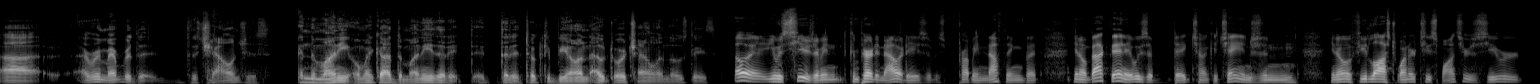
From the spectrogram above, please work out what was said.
uh, I remember the the challenges and the money. Oh my God, the money that it, it that it took to be on Outdoor Channel in those days. oh, it was huge. I mean, compared to nowadays, it was probably nothing. But you know, back then it was a big chunk of change. And you know, if you lost one or two sponsors, you were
